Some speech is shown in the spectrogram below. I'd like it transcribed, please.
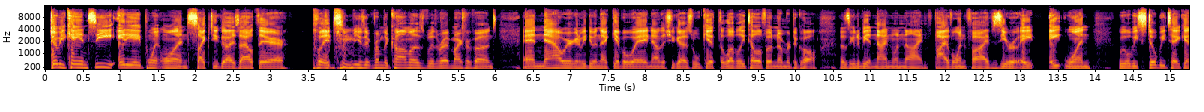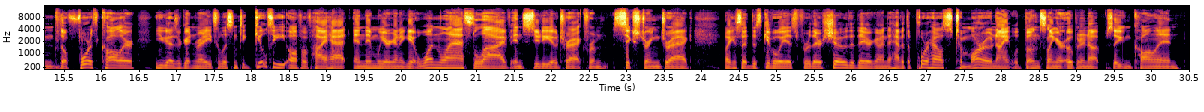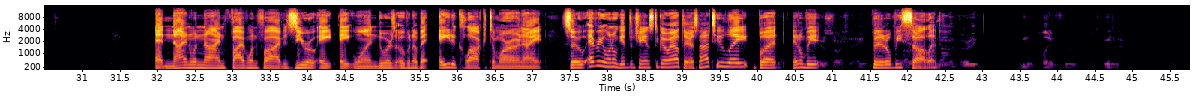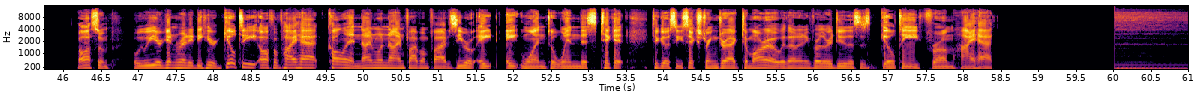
WKNC 88.1 psyched you guys out there. Played some music from the Comas with red microphones, and now we're going to be doing that giveaway. Now that you guys will get the lovely telephone number to call, that's going to be at 919 515 0881. We will be still be taking the fourth caller. You guys are getting ready to listen to Guilty off of High Hat, and then we are going to get one last live in studio track from Six String Drag. Like I said, this giveaway is for their show that they are going to have at the Pour House tomorrow night with Bone Slinger opening up. So you can call in at 919-515-0881. Doors open up at 8 o'clock tomorrow night. So everyone will get the chance to go out there. It's not too late, but it'll be but it'll be solid. Awesome. Well, we are getting ready to hear Guilty off of High Hat. Call in 919 515 0881 to win this ticket to go see Six String Drag tomorrow. Without any further ado, this is Guilty from High Hat.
